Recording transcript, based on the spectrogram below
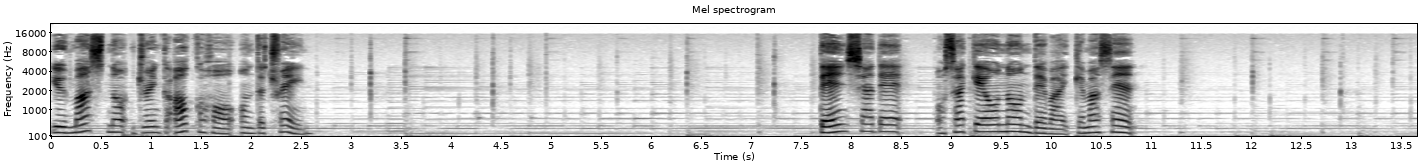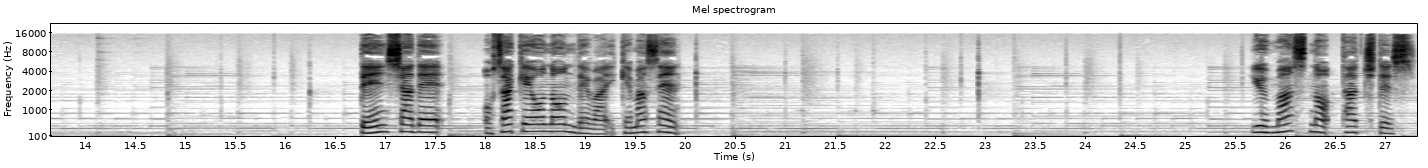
You must not drink alcohol on the train. 電車でお酒を飲んではいけません。電車でお酒を飲んではいけません。You must not touch this.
